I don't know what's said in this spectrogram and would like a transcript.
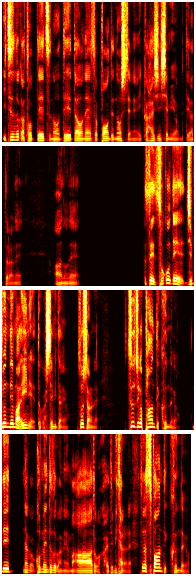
いつのか撮ったやつのデータをね、そポンって載してね、一回配信してみようってやったらね、あのね、でそこで自分でまあいいねとかしてみたよ。そしたらね、通知がパンってくんのよ。で、なんかコメントとかね、まあ、あーとか書いてみたらね、それスパンってくんのよ。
